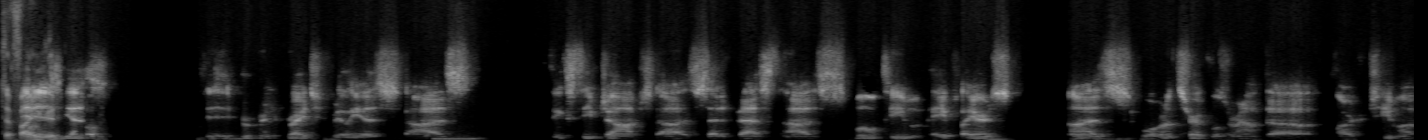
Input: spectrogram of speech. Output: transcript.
to find it is, good people. Yes. It, right, really is. Uh, I think Steve Jobs uh, said it best: a small team of A players uh, will run circles around a larger team of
